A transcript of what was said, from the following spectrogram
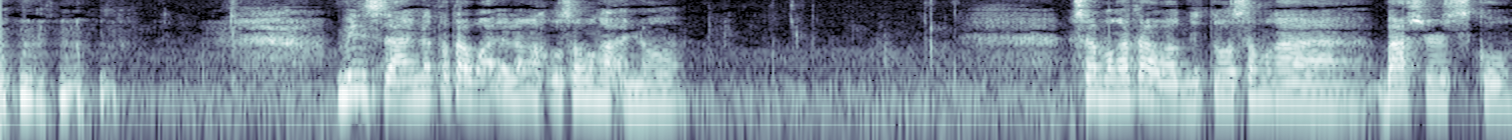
Minsan, natatawa na lang ako sa mga ano, sa mga tawag nito, sa mga bashers ko.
